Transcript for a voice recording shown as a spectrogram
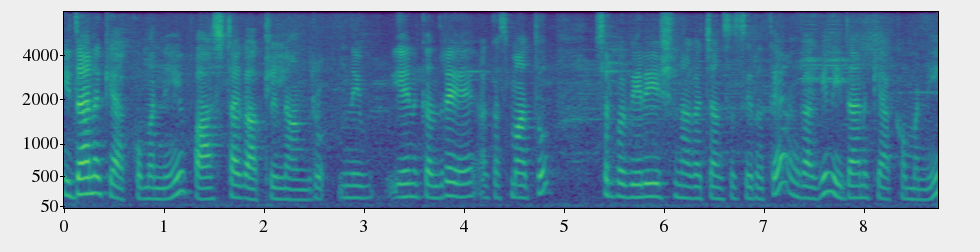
ನಿಧಾನಕ್ಕೆ ಹಾಕ್ಕೊಂಬನ್ನಿ ಫಾಸ್ಟಾಗಿ ಹಾಕ್ಲಿಲ್ಲ ಅಂದರು. ನೀವು ಏನಕ್ಕಂದರೆ ಅಕಸ್ಮಾತು ಸ್ವಲ್ಪ ವೇರಿಯೇಷನ್ ಆಗೋ ಚಾನ್ಸಸ್ ಇರುತ್ತೆ, ಹಂಗಾಗಿ ನಿಧಾನಕ್ಕೆ ಹಾಕ್ಕೊಂಬನ್ನಿ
